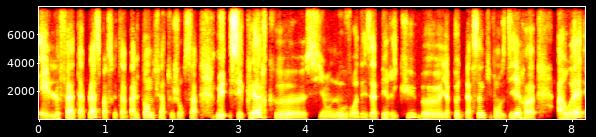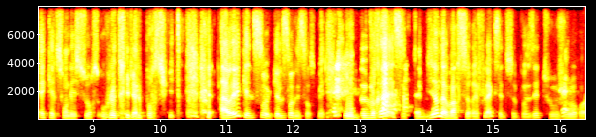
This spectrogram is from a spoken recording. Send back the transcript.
Et il le fait à ta place parce que tu n'as pas le temps de faire toujours ça. Mais c'est clair que euh, si on ouvre des apéricubes, euh, il y a peu de personnes qui vont se dire euh, Ah ouais, et quelles sont les sources? Ou le trivial poursuite Ah ouais, quelles sont, quelles sont les sources? Mais on devrait, c'est bien d'avoir ce réflexe et de se poser toujours,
